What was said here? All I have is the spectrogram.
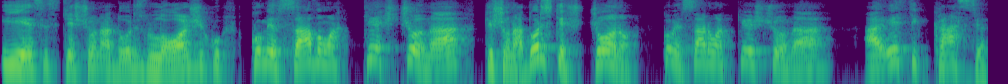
E esses questionadores, lógico, começavam a questionar, questionadores questionam, começaram a questionar a eficácia,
